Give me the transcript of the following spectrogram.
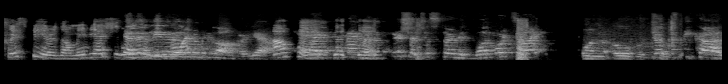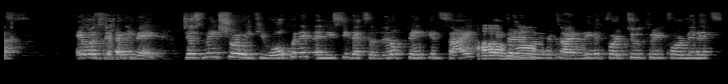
crispier though. Maybe I should Yeah, leave then leave it a little bit longer. Yeah. Okay. Like, Good, remember, good. the fish, I just turned it one more time Want to overcook just it. because it was very big. Just make sure if you open it and you see that's a little pink inside, Oh turn it one more time, leave it for two, three, four minutes,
